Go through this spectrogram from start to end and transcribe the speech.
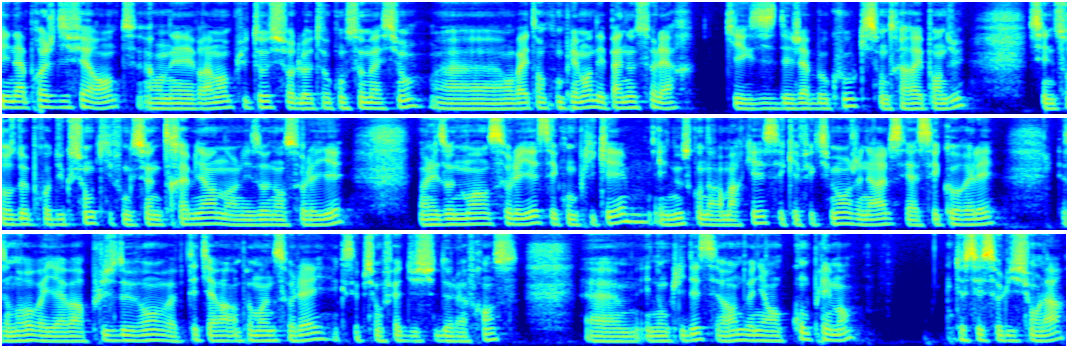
une approche différente. On est vraiment plutôt sur de l'autoconsommation. on va être en complément des panneaux solaires qui existent déjà beaucoup, qui sont très répandus. C'est une source de production qui fonctionne très bien dans les zones ensoleillées. Dans les zones moins ensoleillées, c'est compliqué. Et nous, ce qu'on a remarqué, c'est qu'effectivement, en général, c'est assez corrélé. Les endroits où il va y avoir plus de vent, il va peut-être y avoir un peu moins de soleil, exception faite du sud de la France. Euh, et donc l'idée, c'est vraiment de venir en complément de ces solutions-là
